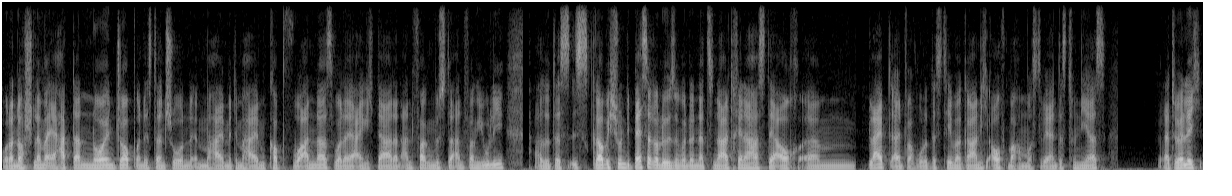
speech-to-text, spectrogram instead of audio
Oder noch schlimmer, er hat dann einen neuen Job und ist dann schon im, mit dem halben Kopf woanders, weil er ja eigentlich da dann anfangen müsste, Anfang Juli. Also das ist, glaube ich, schon die bessere Lösung, wenn du einen Nationaltrainer hast, der auch ähm, bleibt einfach, wo du das Thema gar nicht aufmachen musst während des Turniers. Natürlich,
